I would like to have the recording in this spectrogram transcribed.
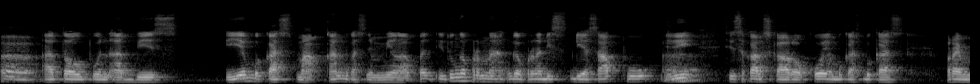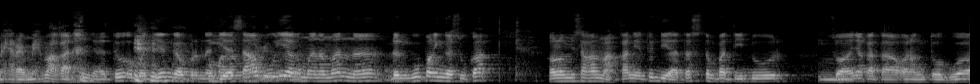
Eh, ataupun abis iya bekas makan bekas nyemil apa itu nggak pernah nggak pernah dia sapu. Jadi si sekar sekar rokok yang bekas bekas remeh remeh makanannya tuh buat dia nggak pernah dia sapu gitu iya ya. ke mana-mana. Dan gue paling nggak suka kalau misalkan makan itu di atas tempat tidur. Hmm. soalnya kata orang tua gue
